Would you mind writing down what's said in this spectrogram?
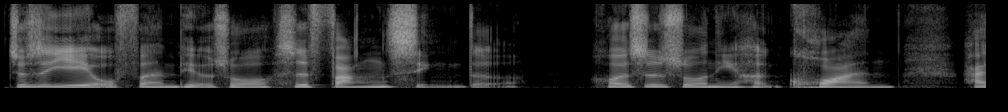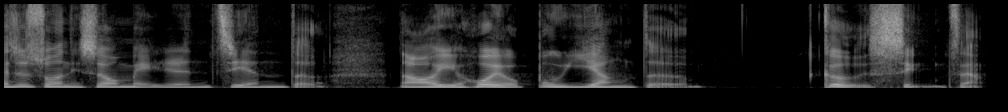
就是也有分，比如说是方形的。或是说你很宽，还是说你是有美人尖的，然后也会有不一样的个性这样。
